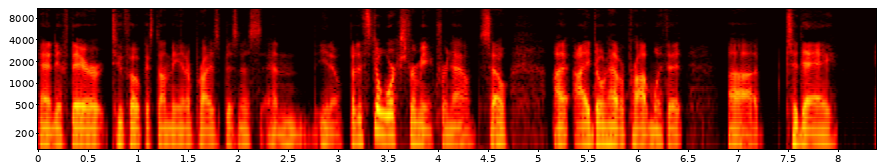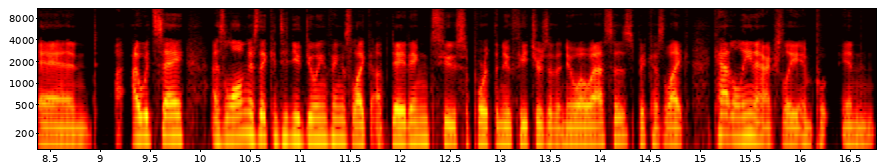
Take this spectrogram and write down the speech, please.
And if they're too focused on the enterprise business, and you know, but it still works for me for now. So I, I don't have a problem with it uh, today. And I- would say, as long as they continue doing things like updating to support the new features of the new OSs, because like Catalina actually input in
